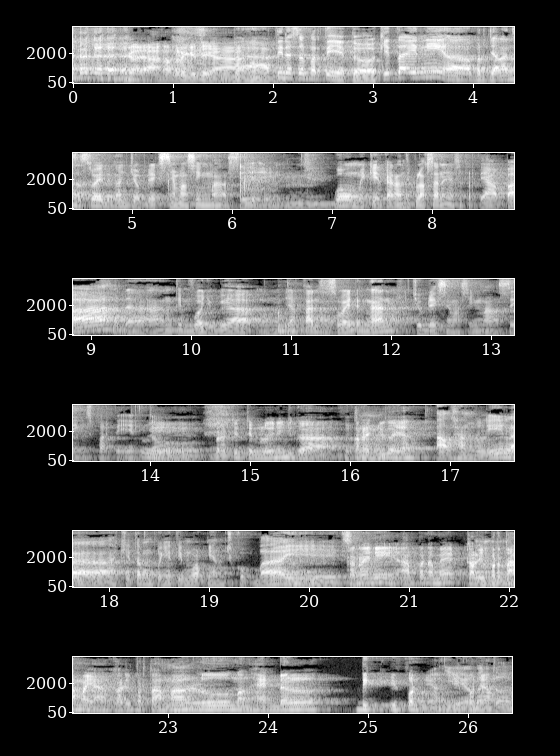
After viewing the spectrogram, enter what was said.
Enggak ya, nggak boleh gitu ya. Nah, tidak seperti itu. Kita ini eh, berjalan sesuai dengan job desk-nya masing-masing. Gue memikirkan nanti pelaksanaannya seperti apa dan tim gue juga mengerjakan sesuai dengan job desk-nya masing-masing seperti itu. Wih, Berarti tim lu ini juga keren juga ya. Alhamdulillah kita mempunyai teamwork yang cukup baik. Karena ini apa namanya kali pertama ya, kali pertama lu menghandle big event ya, Iya, event yang betul.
